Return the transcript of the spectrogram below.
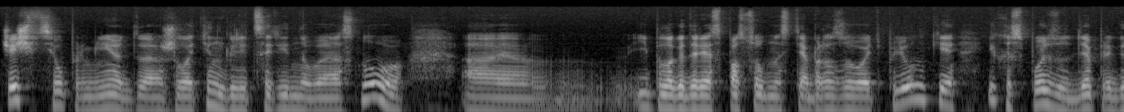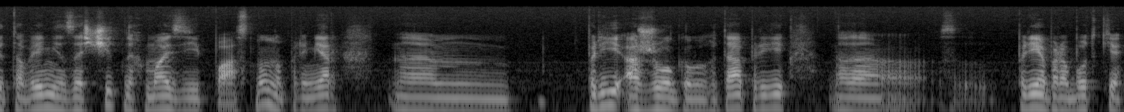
Чаще всего применяют желатин глицериновую основу, а, и благодаря способности образовывать пленки их используют для приготовления защитных мазей и паст. Ну, например, эм, при ожоговых, да, при, э, при обработке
